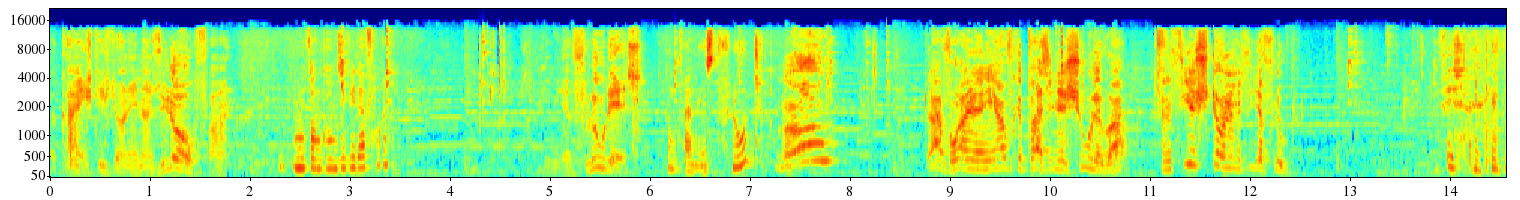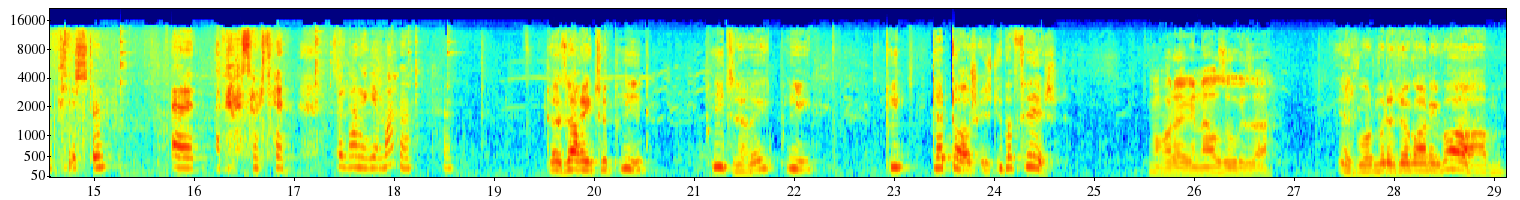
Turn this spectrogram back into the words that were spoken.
Da kann ich dich doch nicht nach Süderhof fahren. Und wann können Sie wieder fahren? Wie wieder Flut ist. Und wann ist Flut? Oh, da, wo einer nicht aufgepasst in der Schule war, in vier Stunden ist wieder Flut. Vier, vier Stunden? Äh, was soll ich denn so lange hier machen? Da sag ich zu Piet, Piet, sag ich, Piet, Piet, der Dorsch ist überfischt. Hat er genau so gesagt. Jetzt wollten wir das ja gar nicht wahrhaben.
